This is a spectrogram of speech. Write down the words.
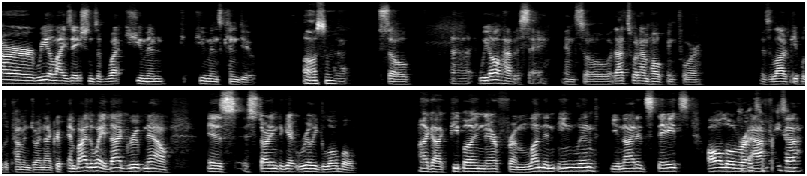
our realizations of what human humans can do. Awesome. Uh, so uh, we all have a say, and so that's what I'm hoping for. There's a lot of people to come and join that group. And by the way, that group now is, is starting to get really global. I got people in there from London, England, United States, all over That's Africa, amazing.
